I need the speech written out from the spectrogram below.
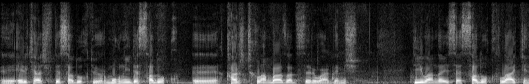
E, El-Kaşif'te saduk diyor. Mughni'de saduk, e, karşı çıkılan bazı hadisleri var demiş. Divanda ise saduk lakin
